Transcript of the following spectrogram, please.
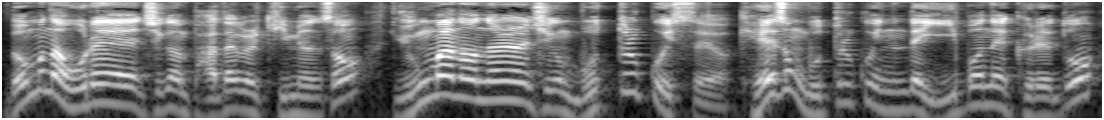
너무나 오래 지금 바닥을 기면서 6만원을 지금 못 뚫고 있어요. 계속 못 뚫고 있는데 이번에 그래도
